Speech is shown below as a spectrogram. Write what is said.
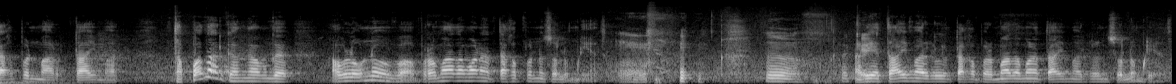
தகப்பன்மார் தாய்மார். தப்பாக தான் இருக்காங்க. அவங்க அவ்வளோ ஒன்றும் பிரமாதமான தகப்பன்னு சொல்ல முடியாது. நிறைய தாய்மார்கள் தக பிரமாதமான தாய்மார்கள்னு சொல்ல முடியாது.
